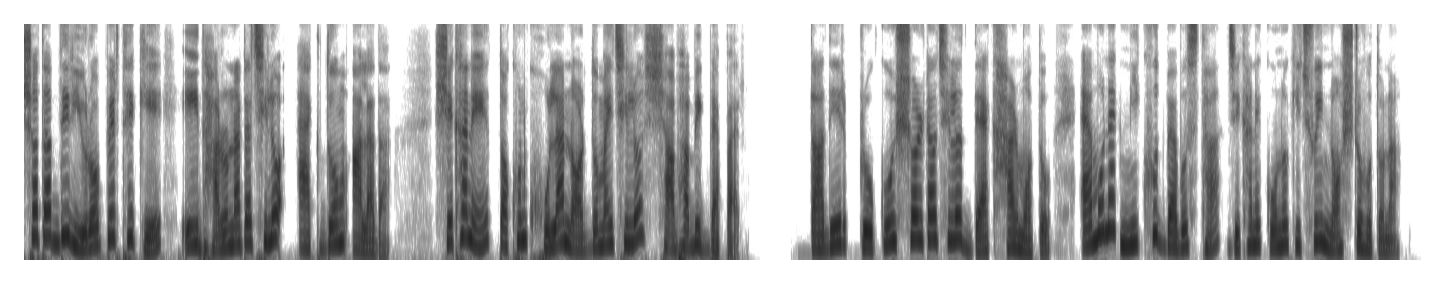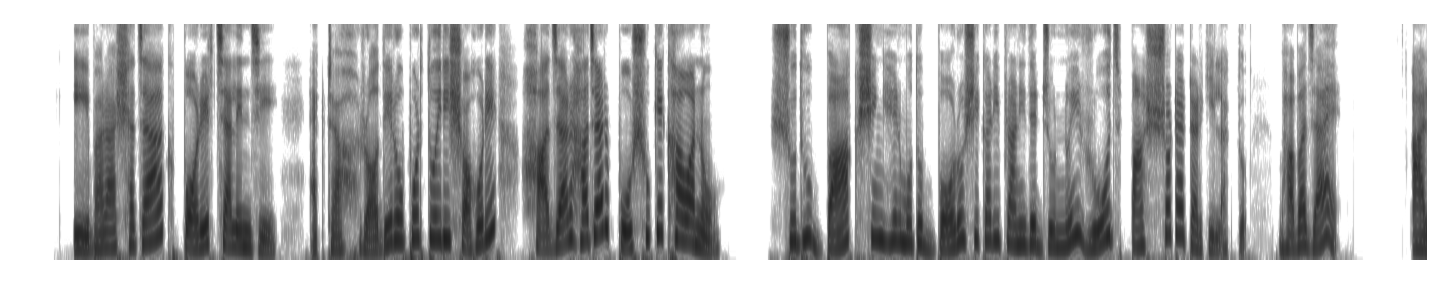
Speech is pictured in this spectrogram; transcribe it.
শতাব্দীর ইউরোপের থেকে এই ধারণাটা ছিল একদম আলাদা। সেখানে তখন খোলা নর্দমাই ছিল স্বাভাবিক ব্যাপার। তাদের প্রকৌশলটাও ছিল দেখার মতো, এমন এক নিখুঁত ব্যবস্থা যেখানে কোনো কিছুই নষ্ট হতো না। এবার আসা যাক পরের চ্যালেঞ্জে, একটা হ্রদের ওপর তৈরি শহরে হাজার হাজার পশুকে খাওয়ানো। শুধু বাঘ সিংহের মতো বড় শিকারী প্রাণীদের জন্যই রোজ পাঁচশোটা টার্কি লাগত। ভাবা যায়? আর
